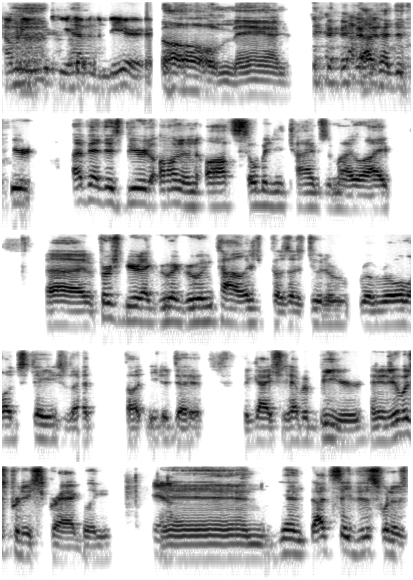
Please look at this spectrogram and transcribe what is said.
How many years do you have in the beard? oh man i've had this beard i've had this beard on and off so many times in my life uh, the first beard I grew, I grew in college because I was doing a, a role on stage that I thought needed to, the guy should have a beard, and it, was pretty scraggly. Yeah. And then I'd say this one is,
